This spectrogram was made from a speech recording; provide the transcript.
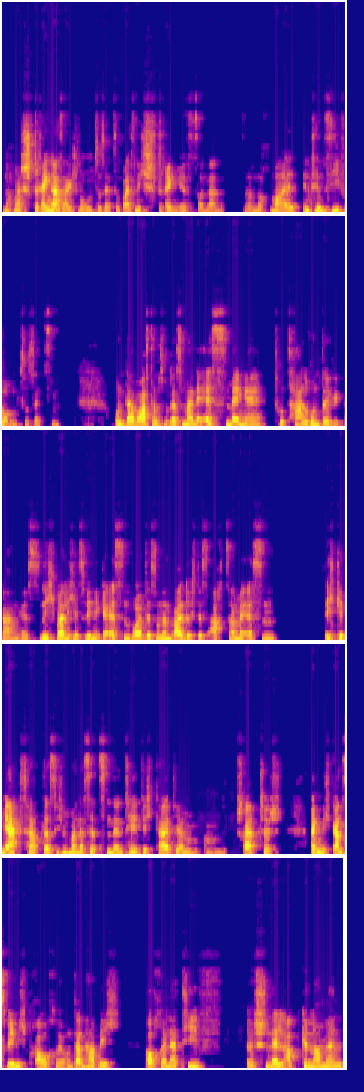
noch mal strenger, sage ich mal, umzusetzen, wobei es nicht streng ist, sondern nochmal intensiver umzusetzen. Und da war es dann so, dass meine Essmenge total runtergegangen ist. Nicht, weil ich jetzt weniger essen wollte, sondern weil durch das achtsame Essen ich gemerkt habe, dass ich mit meiner sitzenden Tätigkeit hier am, am Schreibtisch eigentlich ganz wenig brauche. Und dann habe ich auch relativ äh, schnell abgenommen.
